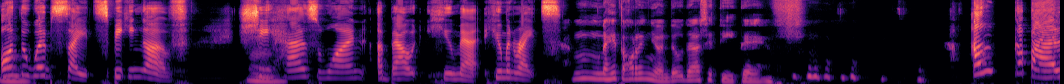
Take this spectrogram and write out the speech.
on the website, speaking of, she Mm. has one about human human rights. Hmm, nakita ko rin yun, the audacity, te. Ang kapal,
